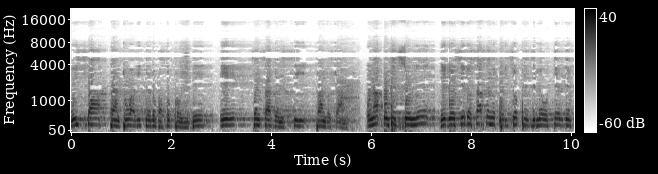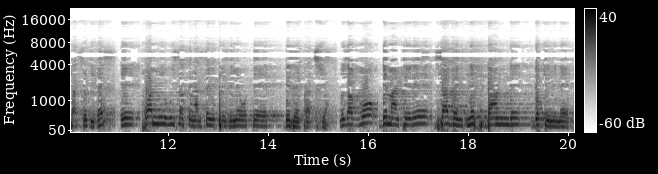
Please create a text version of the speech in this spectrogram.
833 litres de bateaux prohibés et 526 plans de. On a confectionné des dossiers de 105 policiers présumés auteurs d'infractions diverses et 3855 présumés auteurs des infractions. Nous avons démantelé 129 bandes de criminels.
